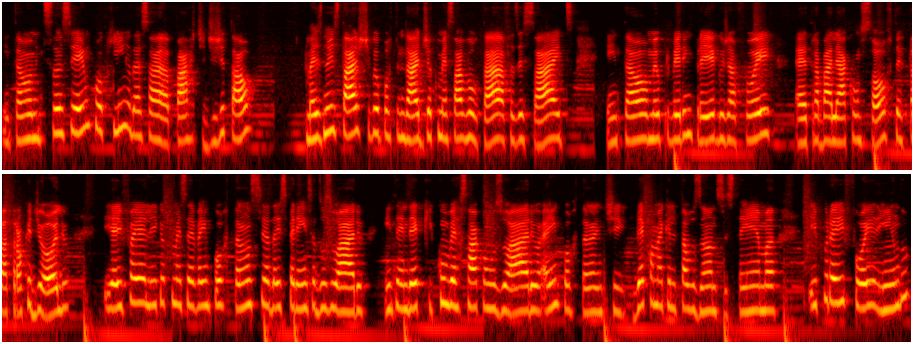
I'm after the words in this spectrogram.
Então eu me distanciei um pouquinho dessa parte digital, mas no estágio tive a oportunidade de começar a voltar a fazer sites então, meu primeiro emprego já foi é, trabalhar com software para troca de óleo. E aí foi ali que eu comecei a ver a importância da experiência do usuário, entender que conversar com o usuário é importante, ver como é que ele está usando o sistema, e por aí foi indo.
